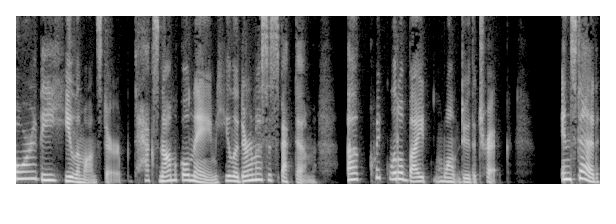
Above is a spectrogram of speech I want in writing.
For the Gila monster, taxonomical name Heloderma suspectum, a quick little bite won't do the trick. Instead,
